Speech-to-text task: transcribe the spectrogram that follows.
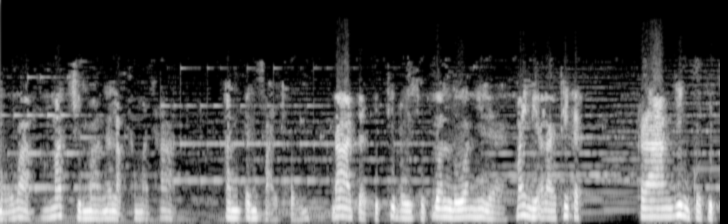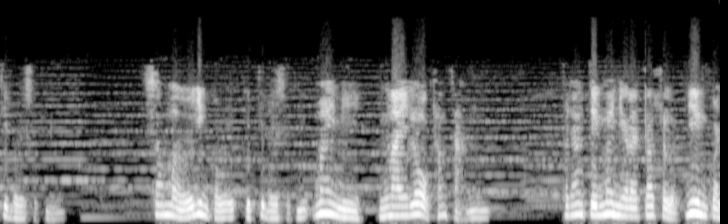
มอว่ามัชชิมาในหลักธรรมชาติ อันเป็นฝ่ายผลได้จากจิตที่บริสุทธิ์ล้วนๆนี่แหละไม่มีอะไรที่จะกลางยิ่งกว่าจิตที่บริสุทธิ์นี้ เสมอยิ่งกว่าจิตที่บริสุทธิ์นี้ไม่มีในโลกทั้งสามนี้เพราะฉะนั้นจึงไม่มีอะไรประเสริฐยิ่งกว่า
